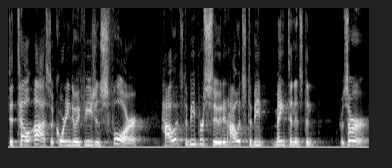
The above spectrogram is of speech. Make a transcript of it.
to tell us, according to Ephesians 4, how it's to be pursued and how it's to be maintained and preserved.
